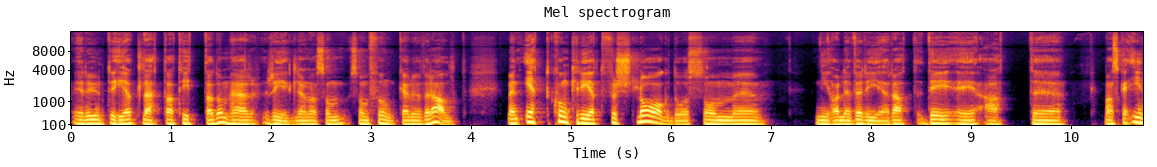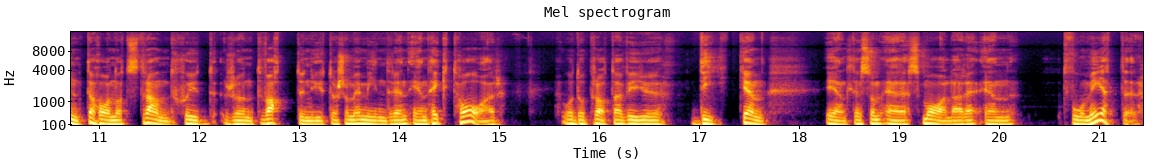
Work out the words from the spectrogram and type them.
är det ju inte helt lätt att hitta de här reglerna som, som funkar överallt. Men ett konkret förslag då som eh, ni har levererat, det är att eh, man ska inte ha något strandskydd runt vattenytor som är mindre än en hektar. Och då pratar vi ju diken egentligen som är smalare än två meter.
